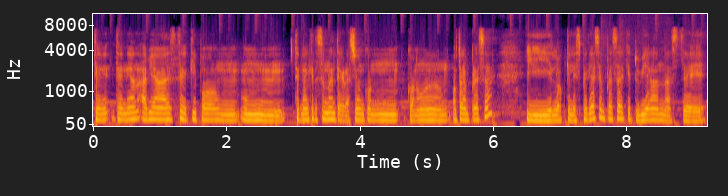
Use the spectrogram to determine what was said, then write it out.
tenían, había este equipo, tenían que hacer una integración con, con otra empresa y lo que les pedía a esa empresa es que tuvieran este,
